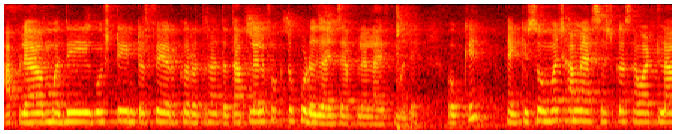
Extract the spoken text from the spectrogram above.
आपल्यामध्ये गोष्टी इंटरफेअर करत राहतात. आपल्याला फक्त पुढे जायचं आहे आपल्या लाईफमध्ये okay thank you so much हा मेसेज कसा वाटला?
